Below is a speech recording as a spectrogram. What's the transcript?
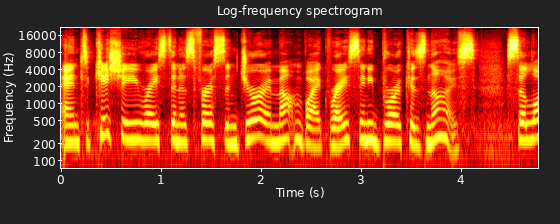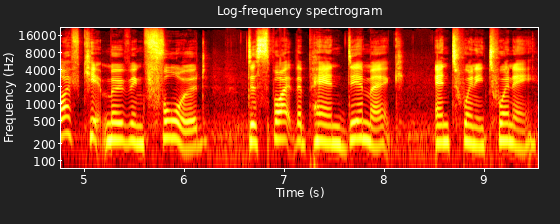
And Takeshi raced in his first enduro mountain bike race and he broke his nose. So life kept moving forward despite the pandemic and 2020.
